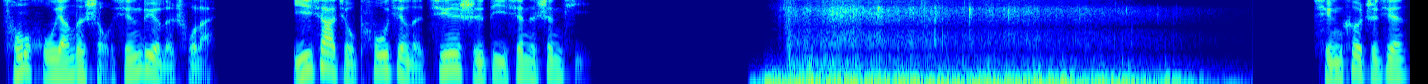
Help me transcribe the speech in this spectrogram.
从胡杨的手心掠了出来，一下就扑进了金石地仙的身体。顷刻之间，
